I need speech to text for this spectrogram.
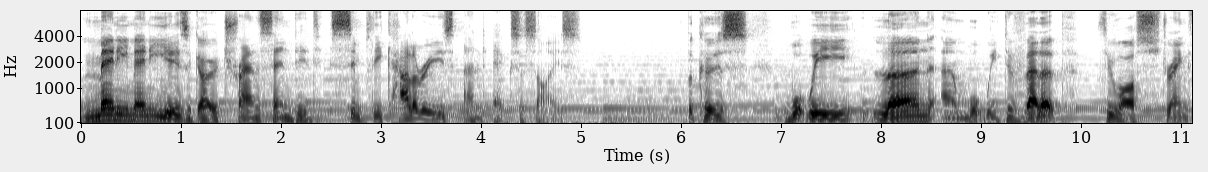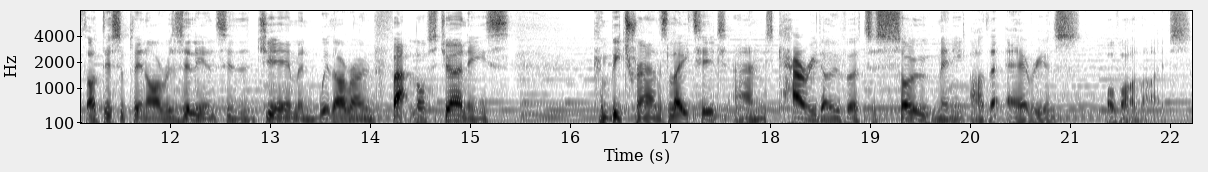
many, many years ago transcended simply calories and exercise because what we learn and what we develop through our strength, our discipline, our resilience in the gym, and with our own fat loss journeys can be translated and carried over to so many other areas of our lives.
